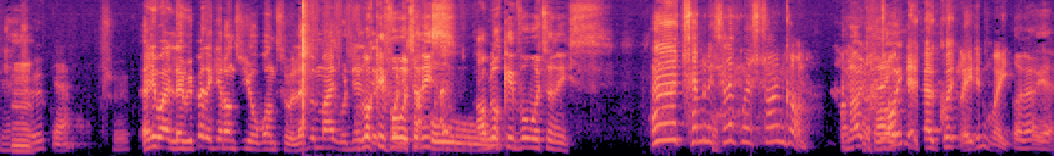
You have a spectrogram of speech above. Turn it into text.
Yeah, mm. true. Yeah. True. Anyway, Lou, we better get on to your 1 to 11, mate. We're looking forward to this. Ooh. I'm looking forward to this. Uh, 10 minutes left. Where's time gone? I know. Okay. We did go quickly, didn't we? I know, yeah.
